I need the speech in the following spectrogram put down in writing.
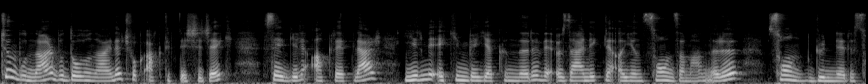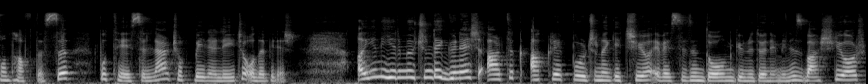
Tüm bunlar bu dolunayla çok aktifleşecek. Sevgili akrepler 20 Ekim ve yakınları ve özellikle ayın son zamanları son günleri son haftası bu tesirler çok belirleyici olabilir ayın 23'ünde Güneş artık Akrep Burcu'na geçiyor. Evet sizin doğum günü döneminiz başlıyor.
